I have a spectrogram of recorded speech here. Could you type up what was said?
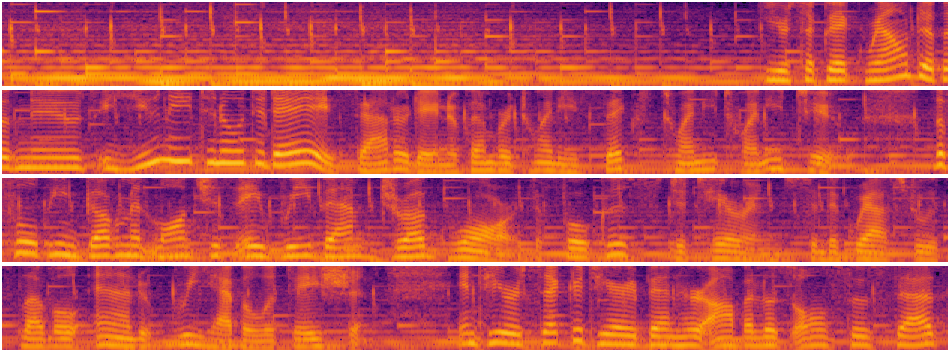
Thank you. Here's a quick roundup of news you need to know today, Saturday, November 26, 2022. The Philippine government launches a revamped drug war. The focus, deterrence in the grassroots level and rehabilitation. Interior Secretary Benhur Abalos also says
